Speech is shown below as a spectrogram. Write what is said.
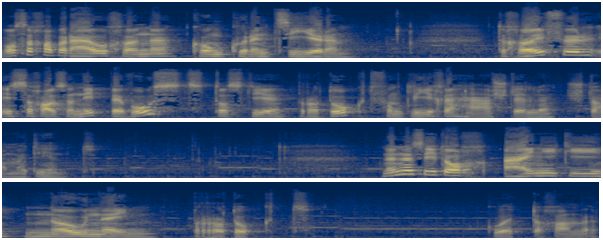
die sich aber auch können konkurrenzieren. Der Käufer ist sich also nicht bewusst, dass die Produkte vom gleichen Hersteller stammen dient. Nennen Sie doch einige No-Name-Produkte. Gut, da kann man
